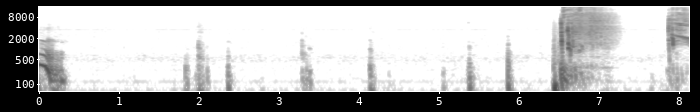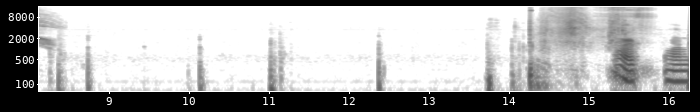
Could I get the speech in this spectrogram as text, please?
Hmm. Alright, um.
